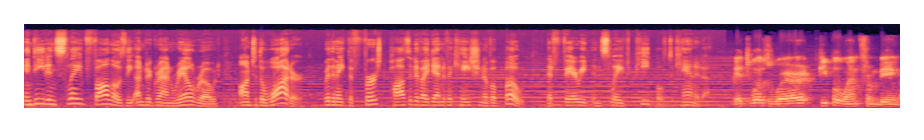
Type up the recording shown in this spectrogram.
Indeed, Enslaved follows the Underground Railroad onto the water, where they make the first positive identification of a boat that ferried enslaved people to Canada. It was where people went from being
